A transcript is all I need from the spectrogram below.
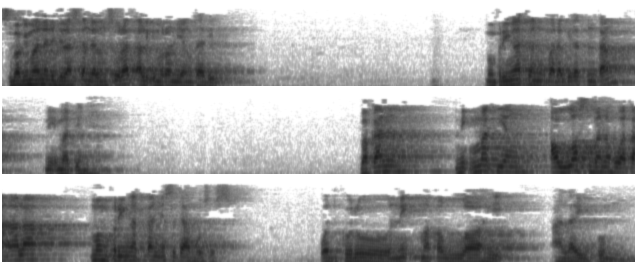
Sebagaimana dijelaskan dalam surat Ali Imran yang tadi. Memperingatkan kepada kita tentang nikmat ini. Bahkan nikmat yang Allah Subhanahu wa taala memperingatkannya secara khusus. Wadkuru nikmatallahi alaikum.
